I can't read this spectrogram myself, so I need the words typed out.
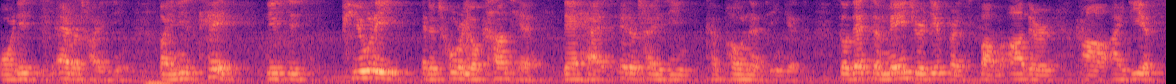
or this is advertising. But in this case, this is purely editorial content that has advertising component in it. So that's a major difference from other uh, ideas.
